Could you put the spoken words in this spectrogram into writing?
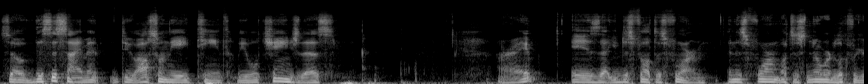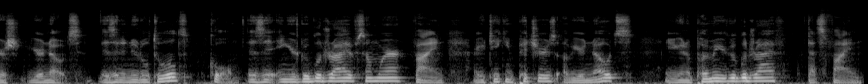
So this assignment, due also on the 18th, we will change this. All right, is that you just fill out this form. In this form, let us know where to look for your, your notes. Is it in NoodleTools? Cool. Is it in your Google Drive somewhere? Fine. Are you taking pictures of your notes and you're going to put them in your Google Drive? that's fine.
